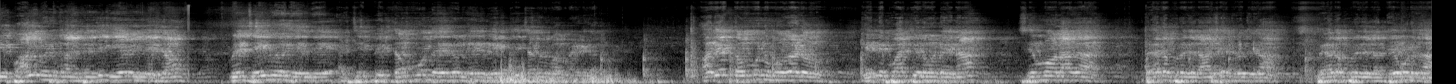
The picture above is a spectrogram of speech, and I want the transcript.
ఈ పార్లమెంట్ కాన్స్టిట్యూన్సీకి ఏమేమి చేద్దాం. మేము చేయబోయేది అని చెప్పి దమ్ము ధైర్యం లేని వ్యక్తి చంద్రబాబు నాయుడు గారు. అదే దమ్మున్న మొగాడు ఎన్ని పార్టీలు ఒకటైనా సింహంలాగా పేద ప్రజల ఆశీర్వదిగా పేద ప్రజల దేవుడుగా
